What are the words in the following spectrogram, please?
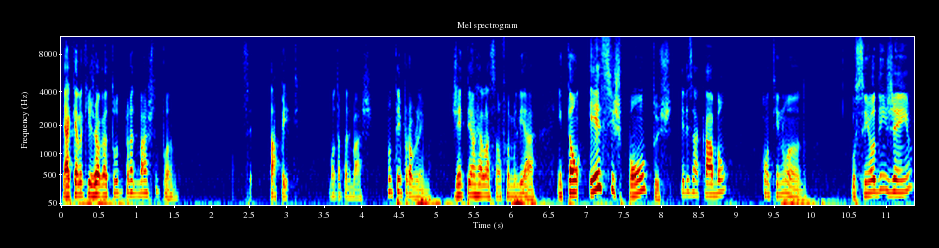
É aquela que joga tudo para debaixo do pano. Tapete, bota para debaixo. Não tem problema. A gente tem uma relação familiar. Então, esses pontos, eles acabam continuando. O senhor de engenho,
